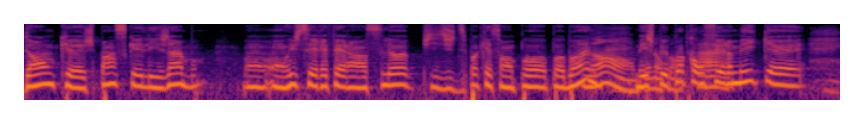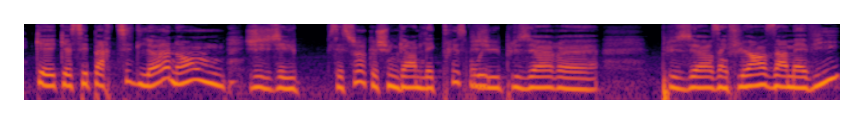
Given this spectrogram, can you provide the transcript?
Donc, je pense que les gens bon, ont, ont eu ces références-là, puis je dis pas qu'elles sont pas, pas bonnes. Non, mais je peux pas confirmer que, que, que c'est parti de là, non. J'ai eu, c'est sûr que je suis une grande lectrice, puis Oui. j'ai eu plusieurs, euh, plusieurs influences dans ma vie,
